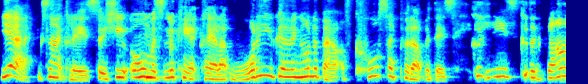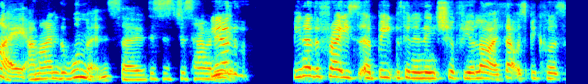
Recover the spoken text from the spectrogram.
Yeah, exactly. So she almost looking at Claire like, "What are you going on about? Of course I put up with this. He's the guy, and I'm the woman. So this is just how it is." You know, the, you know the phrase uh, "beat within an inch of your life." That was because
